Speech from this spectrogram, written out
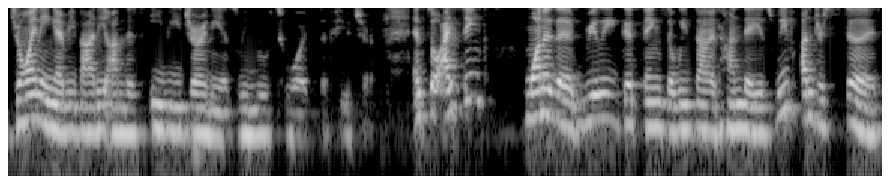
joining everybody on this EV journey as we move towards the future. And so I think one of the really good things that we've done at Hyundai is we've understood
